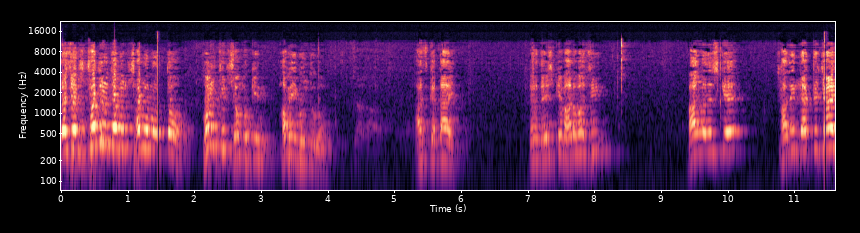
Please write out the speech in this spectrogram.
দেশের স্বাধীনতা এবং সার্বভৌমত্ব হুমকির সম্মুখীন হবেই বন্ধুগণ। আজকে তাই যারা দেশকে ভালোবাসি, বাংলাদেশকে স্বাধীন রাখতে চাই,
